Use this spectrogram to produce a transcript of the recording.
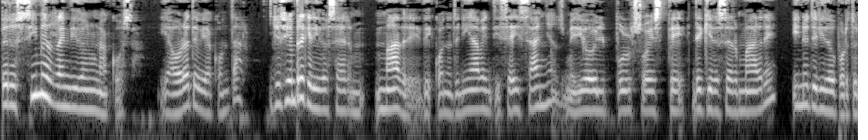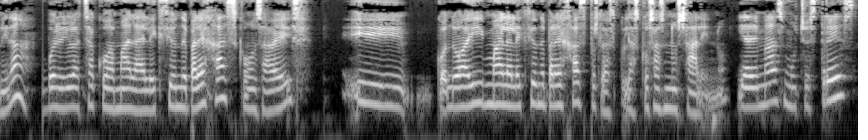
pero sí me he rendido en una cosa y ahora te voy a contar. Yo siempre he querido ser madre. De cuando tenía 26 años me dio el pulso este de quiero ser madre y no he tenido oportunidad. Bueno, yo la achaco a mala elección de parejas, como sabéis, y cuando hay mala elección de parejas, pues las, las cosas no salen, ¿no? Y además mucho estrés,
